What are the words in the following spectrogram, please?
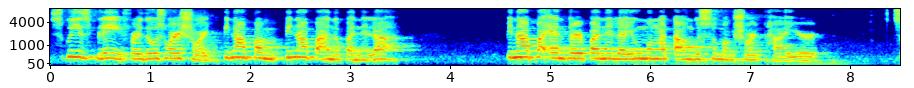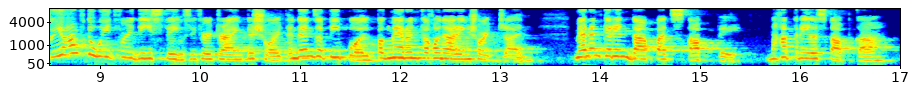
Squeeze play for those who are short, pinapa, pinapaano pa nila. Pinapa-enter pa nila yung mga taong gusto mag-short higher. So you have to wait for these things if you're trying to short. And then the people, pag meron ka kunaring short dyan, meron ka rin dapat stop eh. Naka-trail stop ka.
